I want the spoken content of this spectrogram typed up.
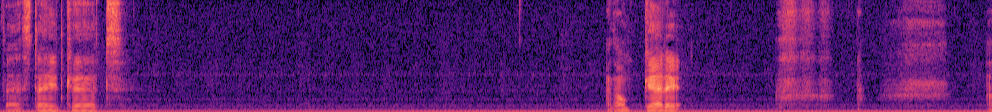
first aid kit, I don't get it. uh,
